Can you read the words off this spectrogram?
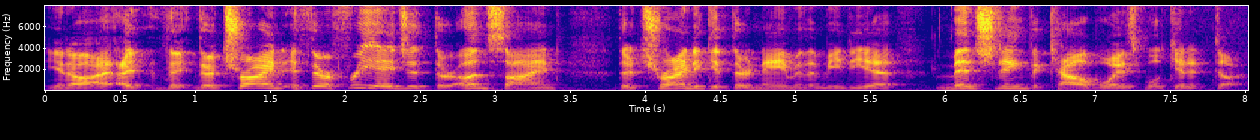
You know, I, I they, they're trying. If they're a free agent, they're unsigned. They're trying to get their name in the media. Mentioning the Cowboys will get it done.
